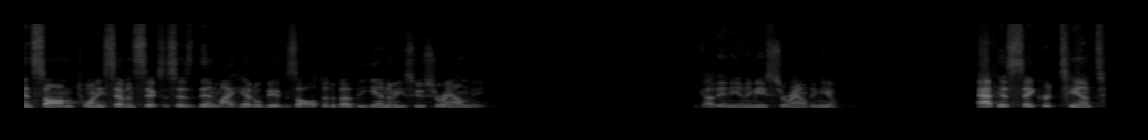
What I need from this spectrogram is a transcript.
In Psalm 27 6, it says, Then my head will be exalted above the enemies who surround me. Got any enemies surrounding you? At his sacred tent,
